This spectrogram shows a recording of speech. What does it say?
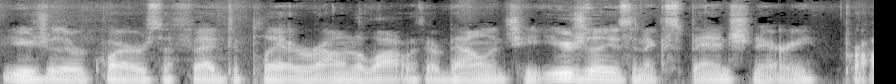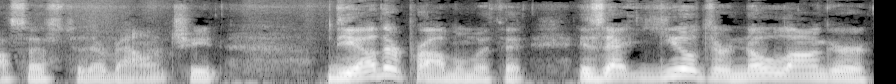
usually requires the Fed to play around a lot with their balance sheet. Usually, is an expansionary process to their balance sheet. The other problem with it is that yields are no longer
